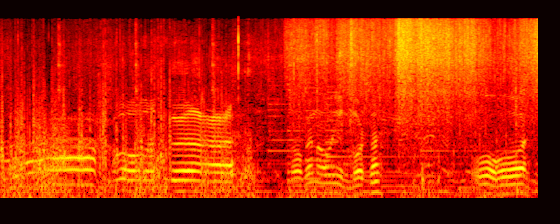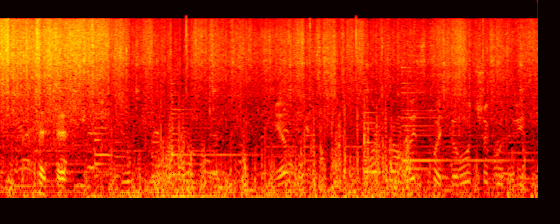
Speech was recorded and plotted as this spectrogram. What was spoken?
А, Холодно. Много на можно? Ого. Можно выспать лучше будет видно.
